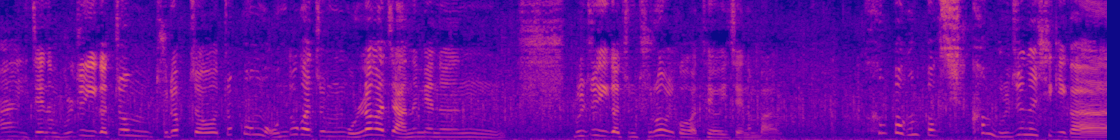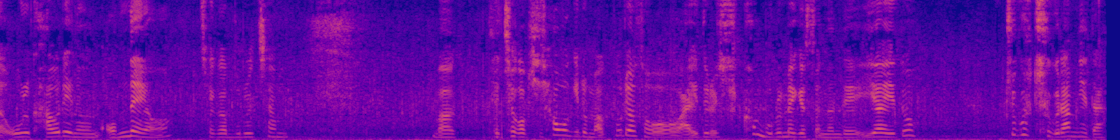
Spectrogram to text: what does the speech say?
아 이제는 물 주기가 좀 두렵죠. 조금 온도가 좀 올라가지 않으면은 물 주기가 좀 두려울 것 같아요. 이제는 막 흠뻑흠뻑 실컷 물 주는 시기가 올 가을에는 없네요. 제가 물을 참 막 대책 없이 샤워기를 막 뿌려서 아이들을 실컷 물을 먹였었는데 이 아이도 쭈글쭈글 합니다.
